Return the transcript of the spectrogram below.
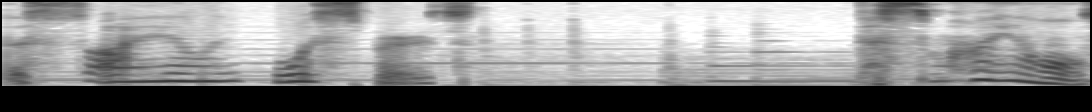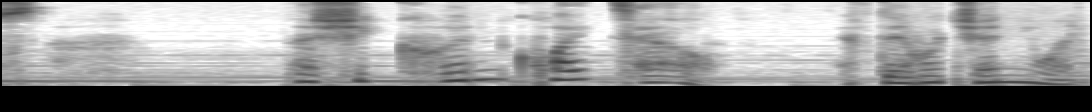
the silent whispers, the smiles that she couldn't quite tell if they were genuine.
